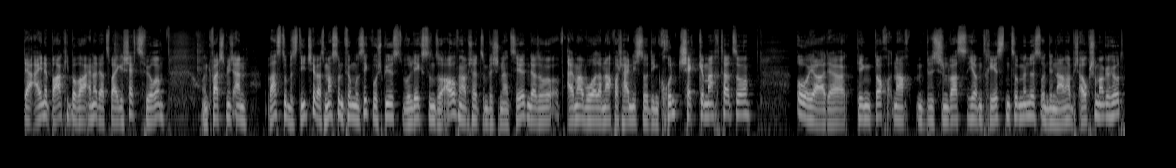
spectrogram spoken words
der eine Barkeeper war einer der zwei Geschäftsführer und quatscht mich an. Was, du bist DJ, was machst du denn für Musik, wo spielst du, wo legst du denn so auf? Und habe ich halt so ein bisschen erzählt. Und der so auf einmal, wo er danach wahrscheinlich so den Grundcheck gemacht hat, so, oh ja, der klingt doch nach ein bisschen was hier in Dresden zumindest. Und den Namen habe ich auch schon mal gehört.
